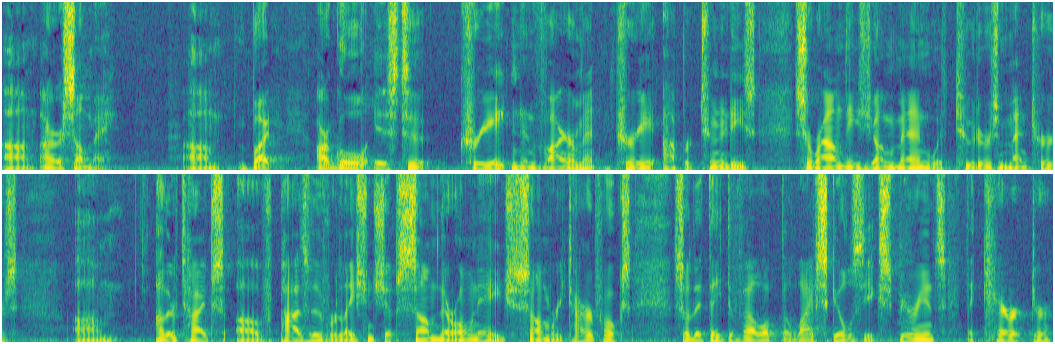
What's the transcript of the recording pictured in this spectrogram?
um, or some may. Um, but our goal is to create an environment, create opportunities, surround these young men with tutors, mentors, um, other types of positive relationships, some their own age, some retired folks, so that they develop the life skills, the experience, the character,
